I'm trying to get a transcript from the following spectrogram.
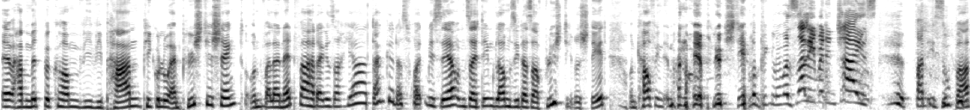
äh, haben mitbekommen, wie, wie Pan Piccolo ein Plüschtier schenkt und weil er nett war, hat er gesagt, ja, danke, das freut mich sehr und seitdem glauben sie, dass er auf Plüschtiere steht und kaufen ihn immer neue Plüschtiere. Piccolo, was soll ich mit dem Scheiß? Fand ich super.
